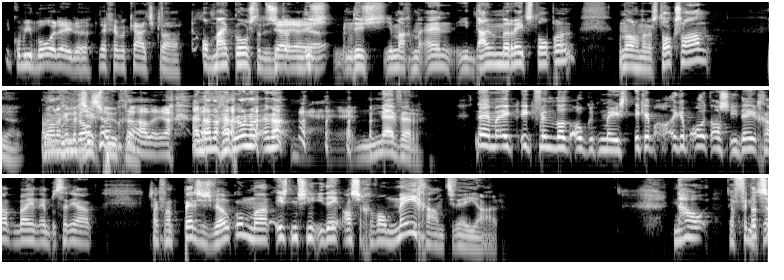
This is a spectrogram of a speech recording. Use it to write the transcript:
Ik kom je beoordelen. Leg even een kaartje klaar. Op mijn kosten. Dus, Ja, ja, ja. Dus, dus je mag me en je duim in mijn reet stoppen. En dan nog met een stok slaan. Ja. dan Maar nog in mijn gezicht spugen. betalen, ja. En dan nog heb ik ook nog... En dan, never. Nee, maar ik, ik vind dat ook het meest... Ik heb, ik heb ooit als idee gehad bij een empresariaat... Zeg van, pers is welkom, maar is het misschien een idee als ze gewoon meegaan twee jaar? Nou, dat vind Dat ik...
